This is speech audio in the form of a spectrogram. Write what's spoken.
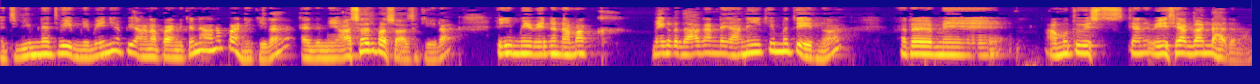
ඇතිවීම නැතිවීම නෙමෙයි අපි ආනාපාන කියන ආනාපාන කියලා. එද මේ ආසර් ප්‍රසවාස කියලා. ඉතින් මේ වෙන්න නමක් මේකට දාගන්න යන්නේකින්ම තේරෙනවා. අර මේ අමුතු වෙස් කියන වේශයක් ගන්න හදනවා.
